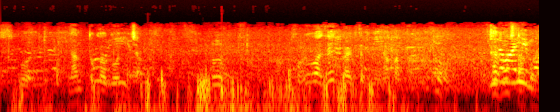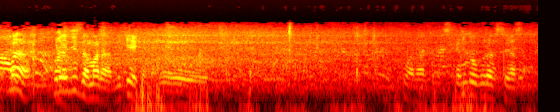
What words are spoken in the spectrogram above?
すごい。なんとかごっちゃ。うん。これは前回来た時になかった。そう。食べました。まだこれ実はまだ未経験なんで。ここはなんていうのステンドグラス屋さん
